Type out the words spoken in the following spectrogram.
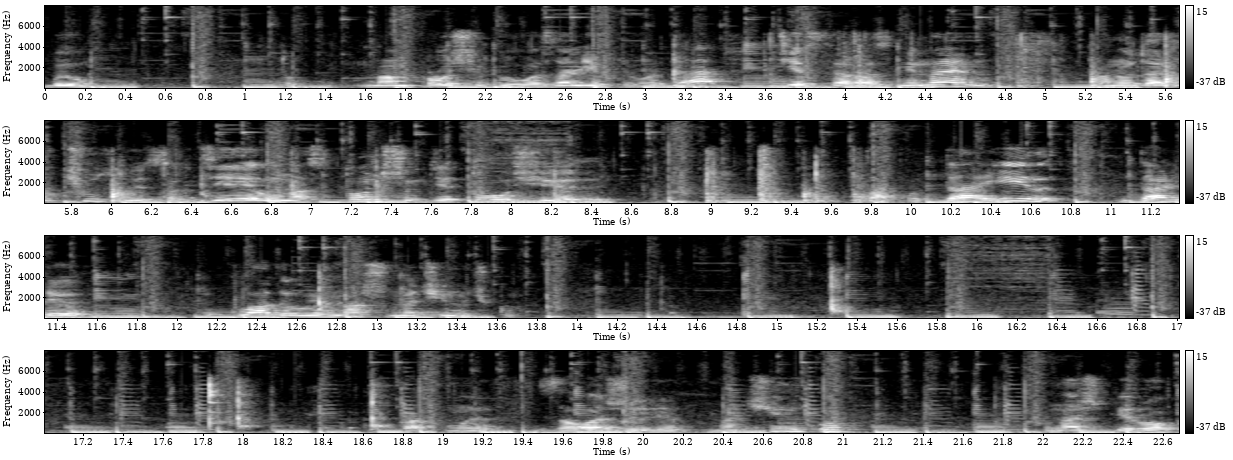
был, чтобы нам проще было залепливать, да, тесто разминаем, оно даже чувствуется, где у нас тоньше, где толще, вот, да, и далее укладываем нашу начиночку. Так, мы заложили начинку в наш пирог.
